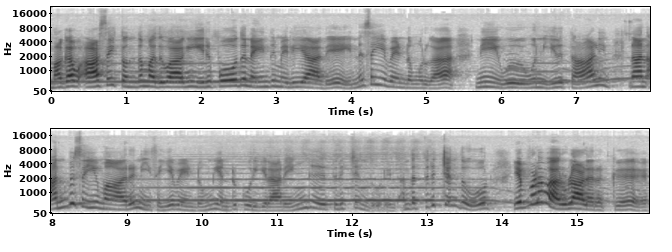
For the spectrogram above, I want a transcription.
மக ஆசை தொந்தம் அதுவாகி இருபோது நைந்து மெலியாதே. என்ன செய்ய வேண்டும் முருகா? நீ உ- உன் இரு தாளின் நான் அன்பு செய்யுமாறு நீ செய்ய வேண்டும் என்று கூறுகிறார் எங்கு திருச்செந்தூரில். அந்த திருச்செந்தூர் எவ்வளவு அருளாளருக்கு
